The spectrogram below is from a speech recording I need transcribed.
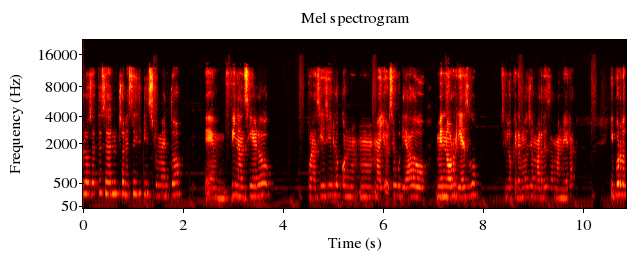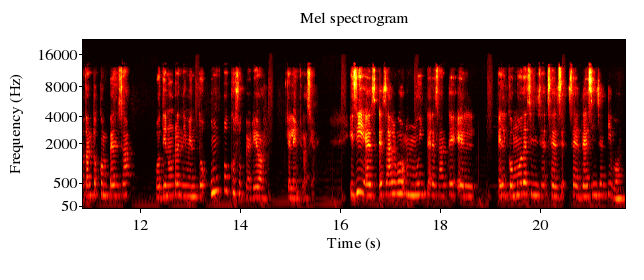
los ETC son este instrumento em, financiero, por así decirlo, con mayor seguridad o menor riesgo, si lo queremos llamar de esa manera, y por lo tanto compensa o tiene un rendimiento un poco superior que la inflación. Y sí, es, es algo muy interesante el, el cómo se, desincentivó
